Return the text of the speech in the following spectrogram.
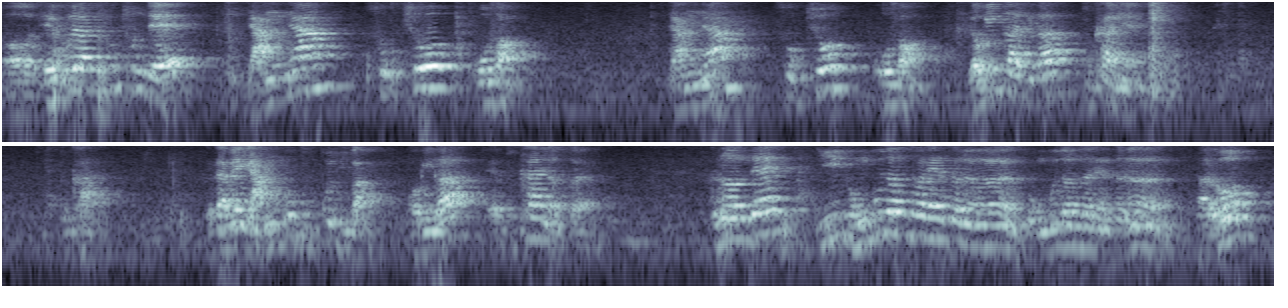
어, 제 고향이 속초인데 양양, 속초, 고성 양양, 속초, 고성 여기까지가 북한이에요. 북한. 그 다음에 양구 북부 지방 거기가 북한이었어요. 그런데 이 동부전선에서는 동부전선에서는 바로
